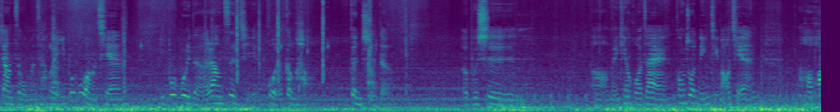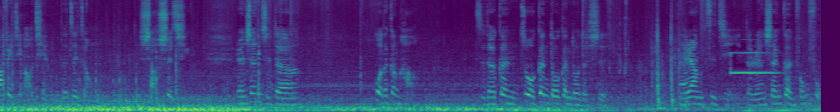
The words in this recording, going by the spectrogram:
这样子我们才会一步步往前，一步步的让自己过得更好、更值得，而不是。呃，每天活在工作领几毛钱，然后花费几毛钱的这种小事情，人生值得过得更好，值得更做更多更多的事，来让自己的人生更丰富。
